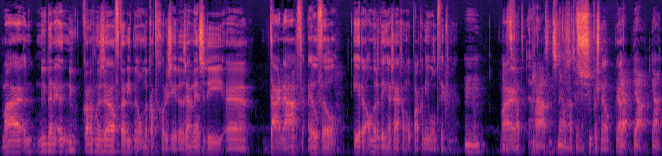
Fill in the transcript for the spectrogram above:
Maar eh, nu, ben, eh, nu kan ik mezelf daar niet meer onder categoriseren. Er zijn mensen die daarna heel veel eerder andere dingen zijn gaan oppakken, nieuwe ontwikkelingen. Maar Maar het gaat razendsnel natuurlijk. super snel. Ja. Ja, ja, ja.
